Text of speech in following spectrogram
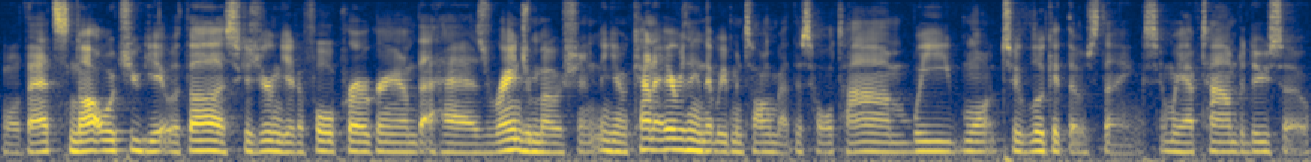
Well, that's not what you get with us because you're going to get a full program that has range of motion, you know, kind of everything that we've been talking about this whole time. We want to look at those things and we have time to do so.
